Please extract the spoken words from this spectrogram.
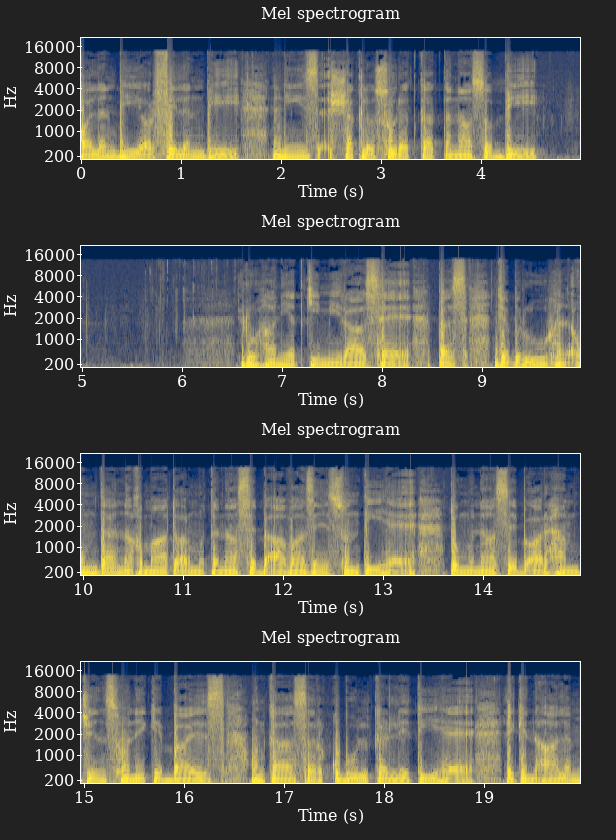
قولن بھی اور فیلن بھی، نیز شکل و صورت کا تناسب بھی۔ روحانیت کی میراث ہے۔ بس جب روح عمدہ نغمات اور متناسب آوازیں سنتی ہے، تو مناسب اور ہم جنس ہونے کے باعث ان کا اثر قبول کر لیتی ہے۔ لیکن عالم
